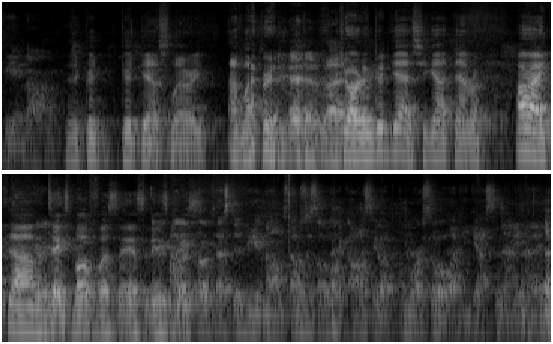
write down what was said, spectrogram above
Vietnam. Good, good guess, Larry. Uh, Larry, Right. Jordan, good guess. You got that right. All right. Um, It takes both of us to answer these Everybody questions. protested Vietnam, so I was just like honestly like a more so a lucky guess than anything.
